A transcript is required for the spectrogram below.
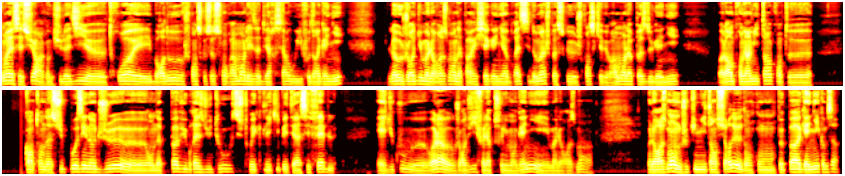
Ouais, c'est sûr. Hein, comme tu l'as dit, euh, Troyes et Bordeaux, je pense que ce sont vraiment les adversaires où il faudra gagner. Là, aujourd'hui, malheureusement, on n'a pas réussi à gagner à Brest. C'est dommage parce que je pense qu'il y avait vraiment la place de gagner. Voilà, en première mi-temps, quand, euh, quand on a supposé notre jeu, euh, on n'a pas vu Brest du tout. Je trouvais que l'équipe était assez faible. Et du coup, voilà, aujourd'hui, il fallait absolument gagner. Et malheureusement, malheureusement, on ne joue qu'une mi-temps sur deux, donc on ne peut pas gagner comme ça.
